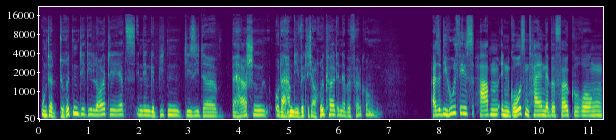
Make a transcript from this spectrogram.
unterdrücken die die Leute jetzt in den Gebieten, die sie da beherrschen? Oder haben die wirklich auch Rückhalt in der Bevölkerung? Also die Houthis haben in großen Teilen der Bevölkerung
